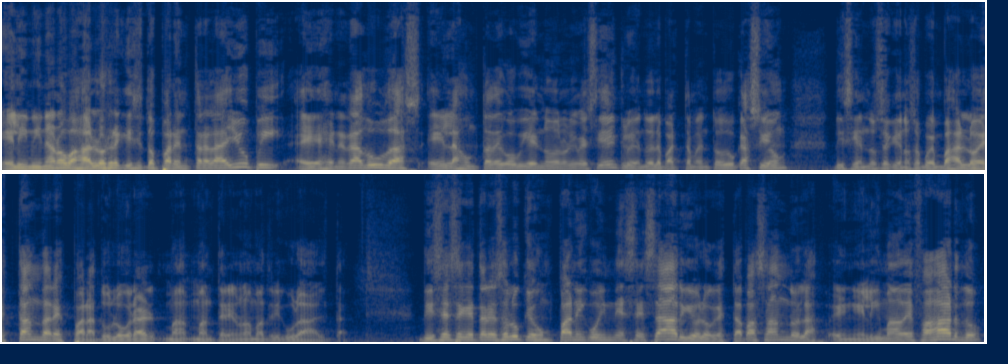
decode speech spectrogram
eliminar o bajar los requisitos para entrar a la IUPI eh, genera dudas en la Junta de Gobierno de la universidad, incluyendo el Departamento de Educación, diciéndose que no se pueden bajar los estándares para tú lograr mantener una matrícula alta. Dice el secretario de Salud que es un pánico innecesario lo que está pasando en, el IMA de Fajardo.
